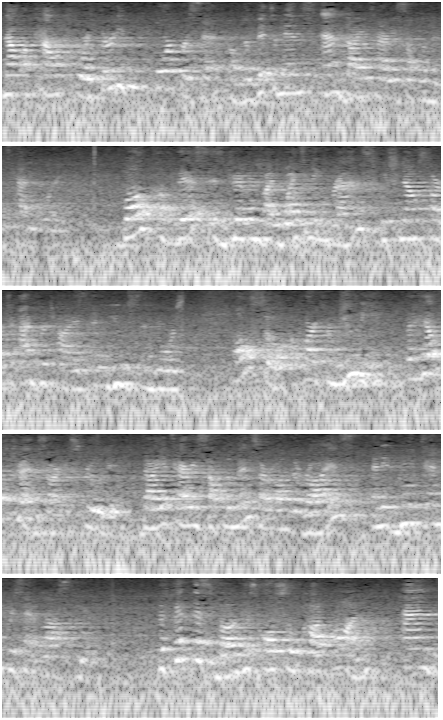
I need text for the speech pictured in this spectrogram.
now account for 34% of the vitamins and dietary supplements category. Bulk of this is driven by whitening brands, which now start to advertise and use endorse. Also, apart from beauty, the health trends are exploding. Dietary supplements are on the rise, and it grew 10% last year. The fitness bug has also caught on, and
